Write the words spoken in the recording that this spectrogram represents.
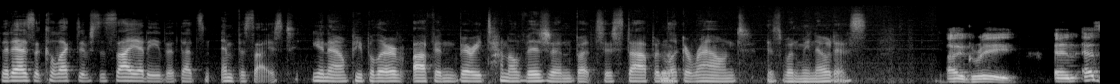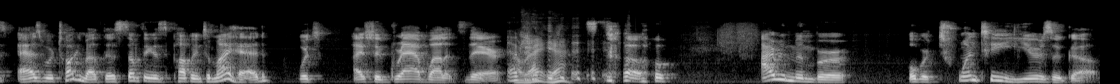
that as a collective society that that's emphasized. You know, people are often very tunnel vision, but to stop and look around is when we notice. I agree. And as as we're talking about this, something is popping to my head, which I should grab while it's there. All right, yeah. So I remember over 20 years ago,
